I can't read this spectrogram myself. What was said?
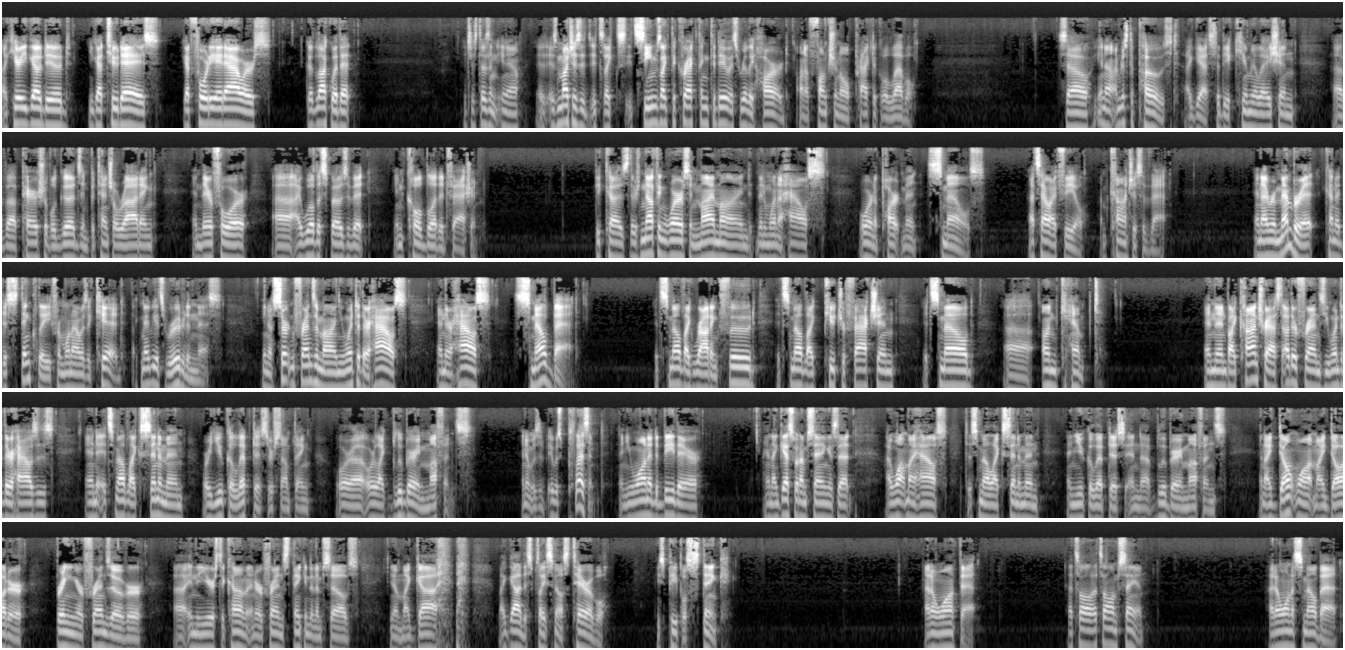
like here you go, dude. You got two days. You got 48 hours. Good luck with it. It just doesn't, you know, as much as it, it's like it seems like the correct thing to do, it's really hard on a functional, practical level. So, you know, I'm just opposed, I guess, to the accumulation of uh, perishable goods and potential rotting, and therefore uh, I will dispose of it in cold blooded fashion. Because there's nothing worse in my mind than when a house or an apartment smells. That's how I feel. I'm conscious of that. And I remember it kind of distinctly from when I was a kid. Like maybe it's rooted in this. You know, certain friends of mine, you went to their house and their house smelled bad. It smelled like rotting food. It smelled like putrefaction. It smelled uh, unkempt. And then by contrast, other friends, you went to their houses and it smelled like cinnamon or eucalyptus or something, or uh, or like blueberry muffins, and it was it was pleasant, and you wanted to be there. And I guess what I'm saying is that I want my house to smell like cinnamon and eucalyptus and uh, blueberry muffins, and I don't want my daughter bringing her friends over uh, in the years to come, and her friends thinking to themselves, you know, my God, my God, this place smells terrible. These people stink. I don't want that. That's all. That's all I'm saying. I don't want to smell bad.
